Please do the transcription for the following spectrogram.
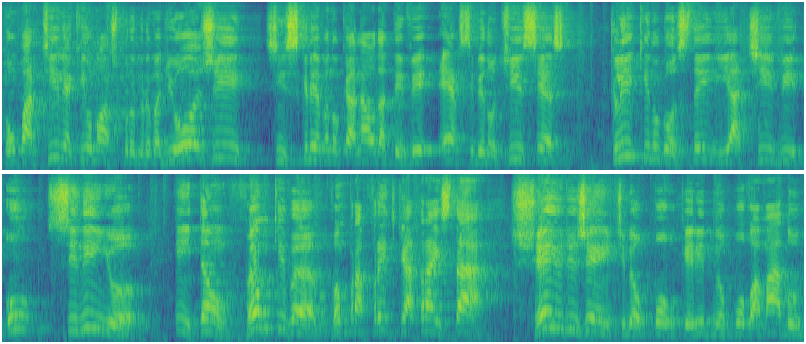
Compartilhe aqui o nosso programa de hoje, se inscreva no canal da TV SB Notícias, clique no gostei e ative o sininho. Então, vamos que vamos, vamos para frente que atrás está cheio de gente, meu povo querido, meu povo amado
